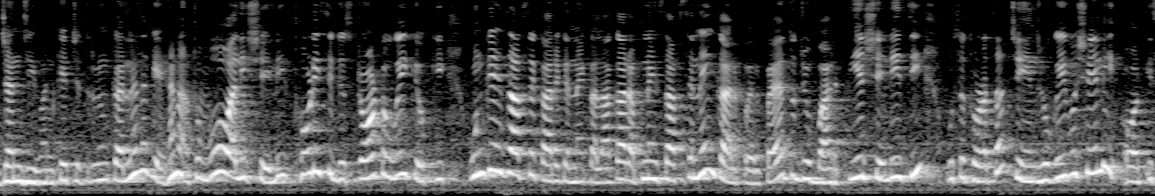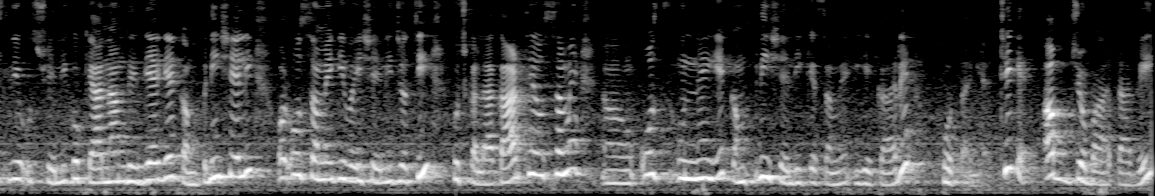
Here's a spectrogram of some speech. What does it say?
जनजीवन के चित्रण करने लगे, है ना? तो वो वाली शैली थोड़ी सी डिस्टॉर्ट हो गई क्योंकि उनके हिसाब से कार्य करना, कलाकार अपने हिसाब से नहीं कार्य कर पाए तो जो भारतीय शैली थी, उसे थोड़ा सा चेंज हो गई वो शैली और इसलिए उस शैली को क्या नाम दे दिया गया? कंपनी शैली और उस समय की वही शैली जो थी, कुछ कलाकार थे उस समय उस, उनने ये कंपनी शैली के समय ये कार्य होता गया ठीक है, अब जो बात आ गई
